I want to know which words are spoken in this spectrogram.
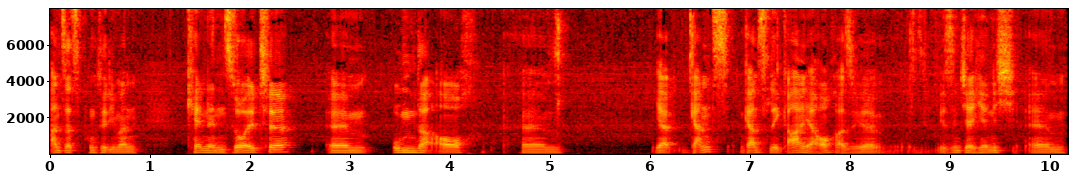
Ansatzpunkte, die man kennen sollte, ähm, um da auch ähm, ja ganz, ganz legal ja auch. Also wir, wir sind ja hier nicht ähm,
